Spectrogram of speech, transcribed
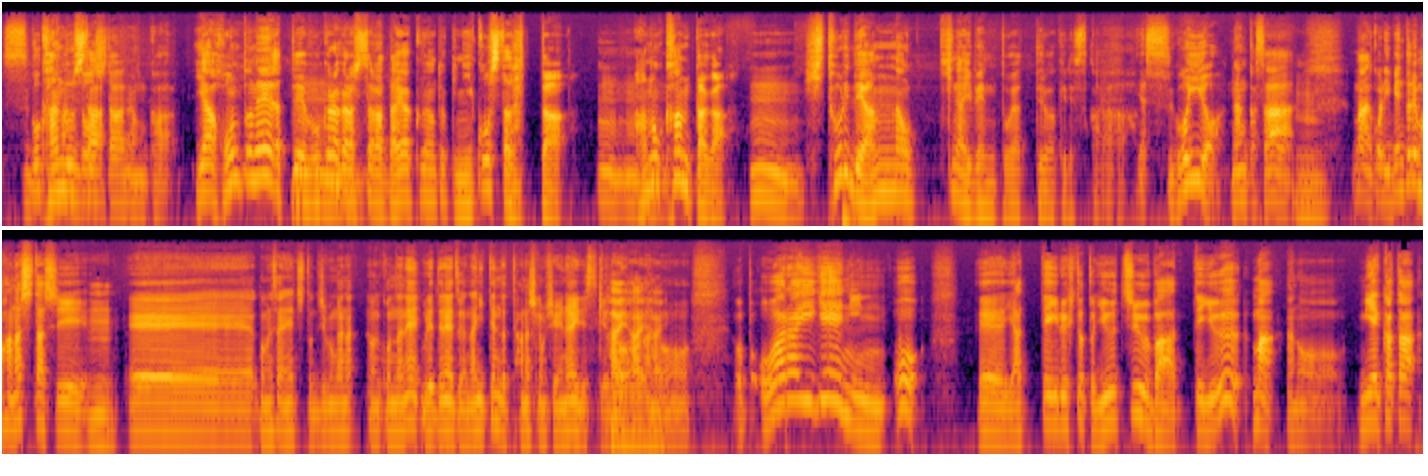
すごく感動し。た？なんか。いや、ほんとね、だって僕らからしたら大学の時2個下だった、うんうん。あのカンタが、うん。一人であんな大きなイベントをやってるわけですから。いやすごいよ。なんかさ、うん。まあこれイベントでも話したし、うん。えーごめんなさいね。ちょっと自分がなこんなね売れてないやつが何言ってんだって話かもしれないですけど、はいはいはい。あのやっぱお笑い芸人を、えーやっている人と YouTuber っていうまああの見え方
